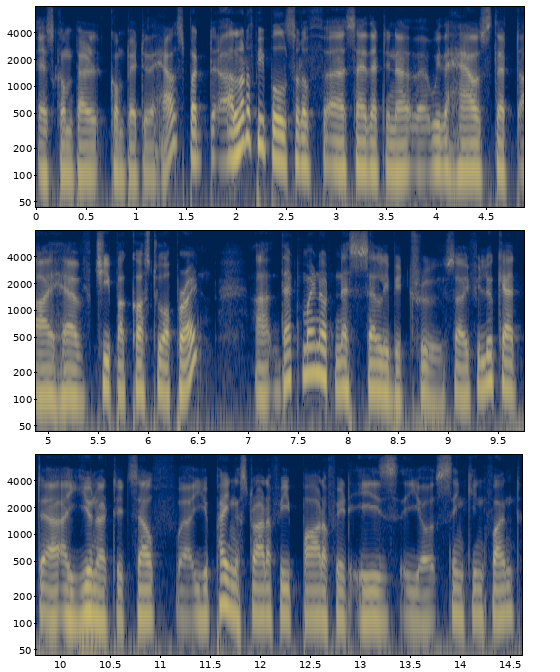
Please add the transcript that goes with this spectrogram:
as compared compared to the house. But a lot of people sort of uh, say that you know uh, with a house that I have cheaper cost to operate Uh, that might not necessarily be true. So if you look at uh, a unit itself, uh, you're paying a strata fee. Part of it is your sinking fund,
